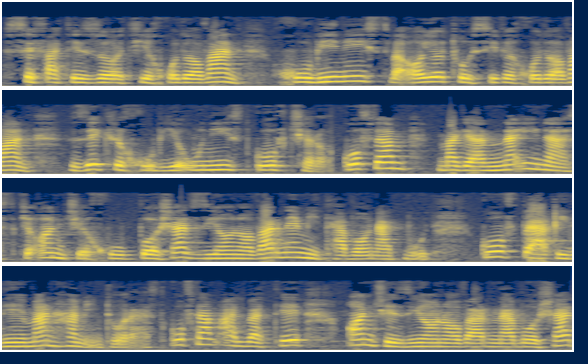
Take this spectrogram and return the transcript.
صفت ذاتی خداوند خوبی نیست و آیا توصیف خداوند ذکر خوبی او نیست؟ گفت چرا؟ گفتم مگر نه این است که آنچه خوب باشد زیان آور نمی‌تواند بود. گفت بقیده من همینطور است. گفتم البته آنچه زیان آور نباشد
